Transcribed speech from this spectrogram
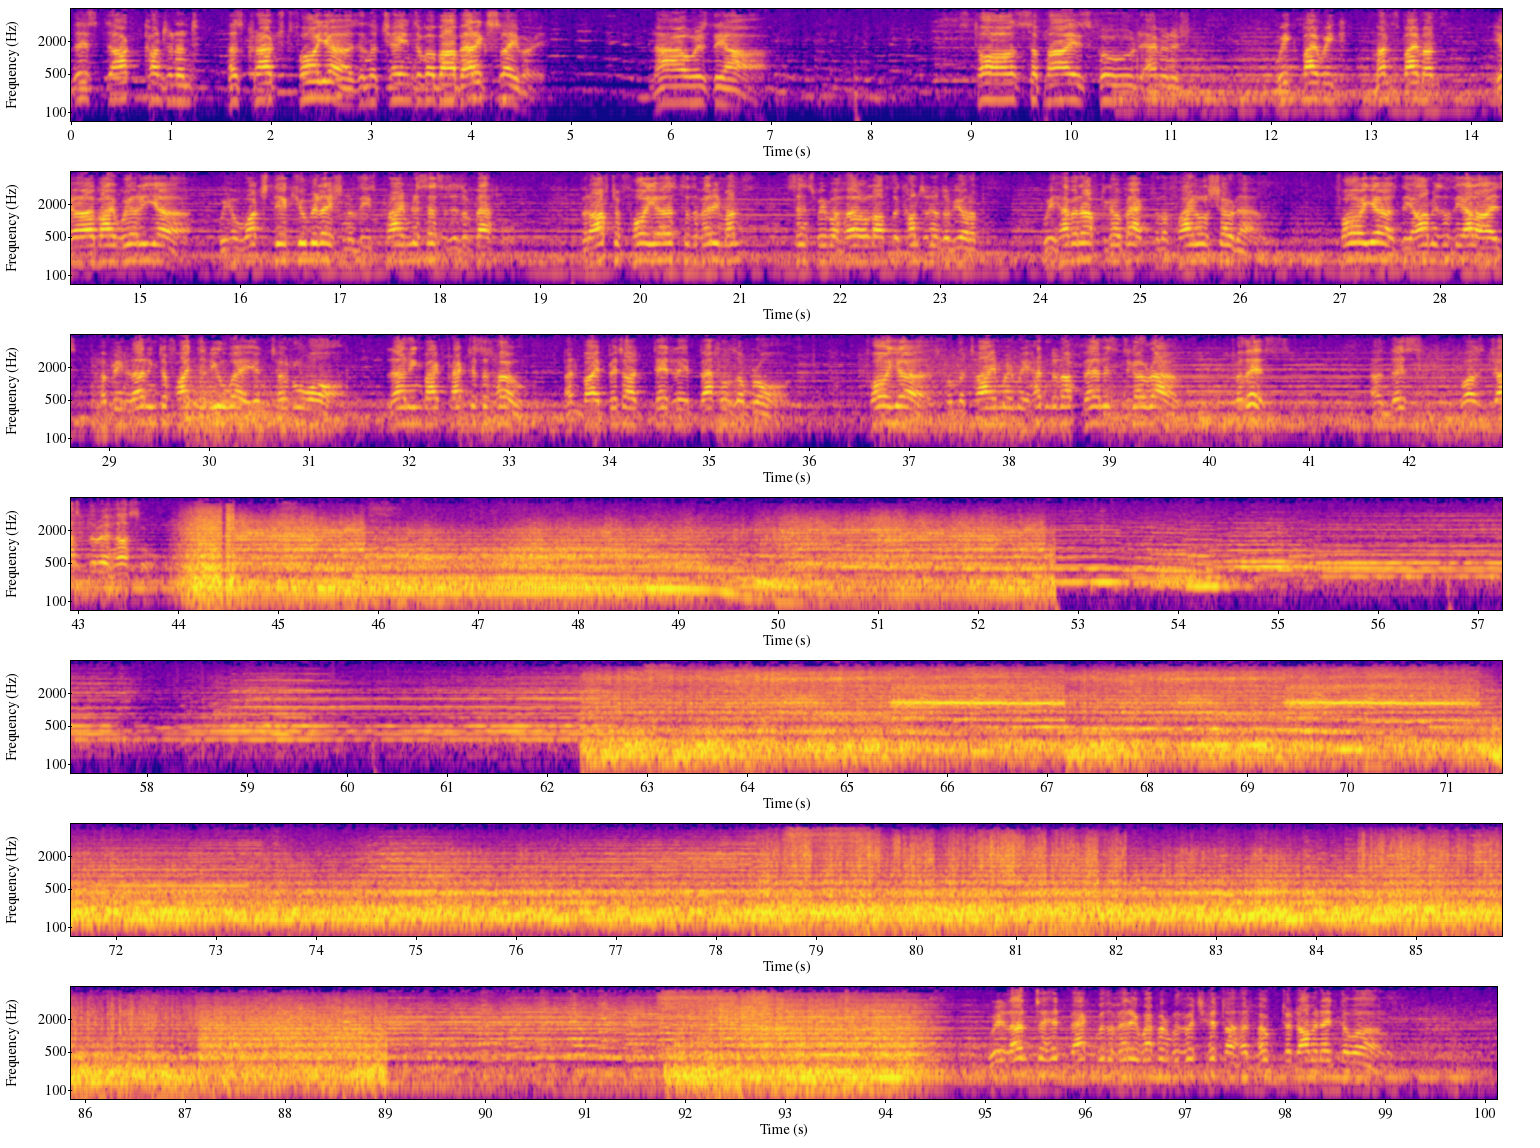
This dark continent has crouched four years in the chains of a barbaric slavery. Now is the hour. Stores, supplies, food, ammunition. Week by week, month by month, year by weary year, we have watched the accumulation of these prime necessities of battle. But after four years to the very month since we were hurled off the continent of Europe, we have enough to go back for the final showdown. Four years the armies of the Allies have been learning to fight the new way in total war, learning by practice at home and by bitter, deadly battles abroad. Four years from the time when we hadn't enough bayonets to go round to this, and this was just the rehearsal. We learned to hit back with the very weapon with which Hitler had hoped to dominate the world.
